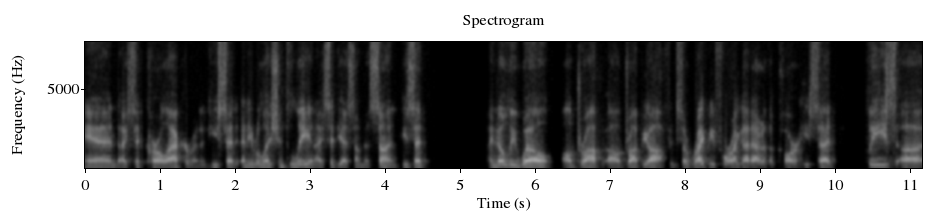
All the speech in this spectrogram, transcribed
And I said, Carl Ackerman. And he said, Any relation to Lee? And I said, Yes, I'm his son. He said, I know Lee well. I'll drop, I'll drop you off. And so right before I got out of the car, he said, please uh,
